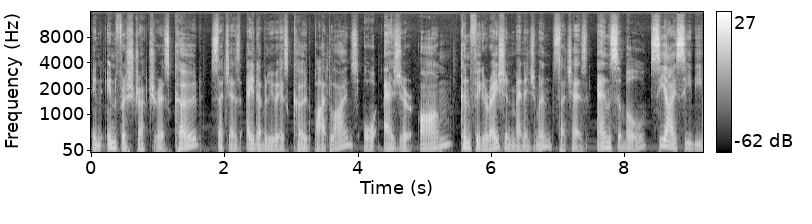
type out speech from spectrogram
in infrastructure as code, such as AWS code pipelines or Azure ARM, configuration management, such as Ansible, CI/CD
